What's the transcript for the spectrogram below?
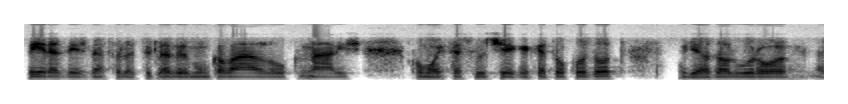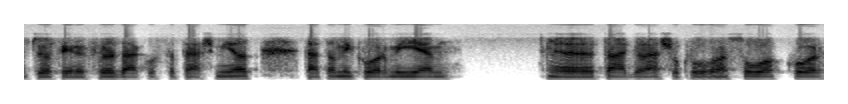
bérezésben fölöttük levő munkavállalóknál is komoly feszültségeket okozott, ugye az alulról történő fölzárkóztatás miatt. Tehát amikor mi ilyen tárgyalásokról van szó, akkor,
